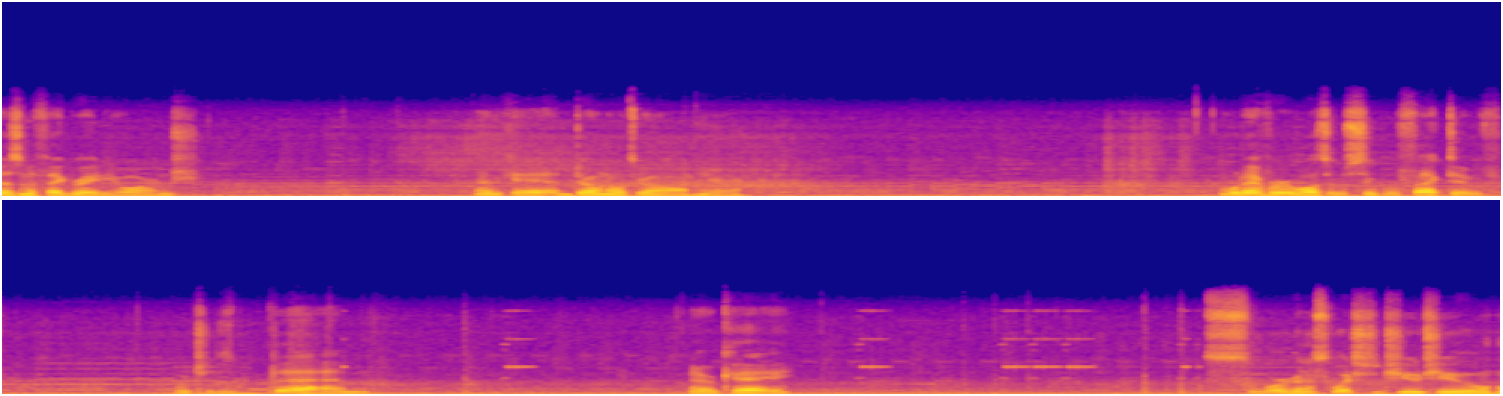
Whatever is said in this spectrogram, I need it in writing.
doesn't affect Radiant Orange. Okay, I don't know what's going on here. Whatever it was, it was super effective. which is bad. Okay. So we're gonna switch to Choo Choo.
